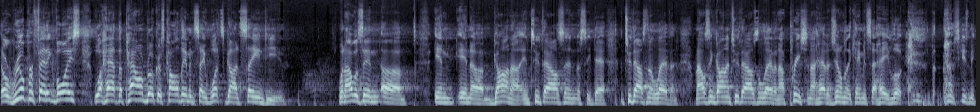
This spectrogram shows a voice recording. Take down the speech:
a real prophetic voice will have the power brokers call them and say, What's God saying to you? When I was in, uh, in, in um, Ghana in 2000, let's see, Dad, 2011. When I was in Ghana in 2011, I preached and I had a gentleman that came and said, Hey, look, excuse me,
